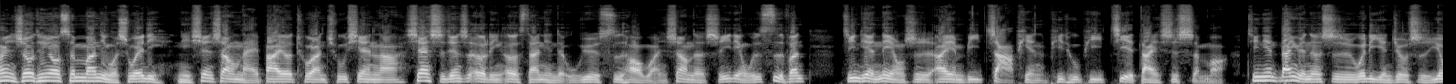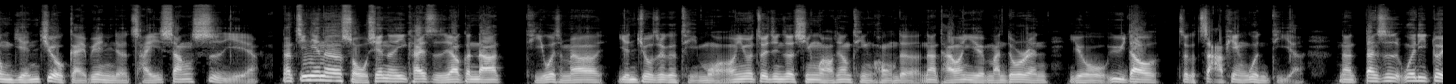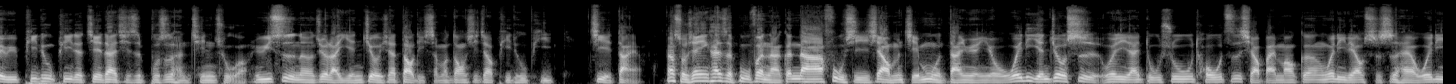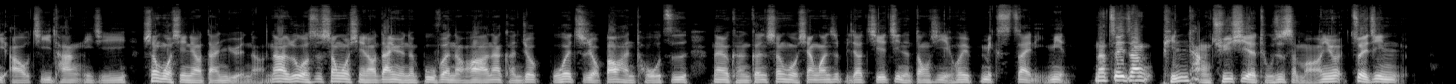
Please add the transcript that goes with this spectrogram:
欢迎收听《又森 money》，我是威利。你线上奶爸又突然出现啦！现在时间是二零二三年的五月四号晚上的十一点五十四分。今天的内容是 IMB 诈骗 P2P 借贷是什么？今天单元呢是威利研究室用研究改变你的财商视野。那今天呢，首先呢，一开始要跟大家提为什么要研究这个题目啊？因为最近这新闻好像挺红的，那台湾也蛮多人有遇到这个诈骗问题啊。那但是威力对于 P2P 的借贷其实不是很清楚啊，于是呢就来研究一下到底什么东西叫 P2P 借贷啊。那首先一开始的部分呢，跟大家复习一下我们节目的单元，有威力研究室、威力来读书、投资小白猫跟威力聊时事，还有威力熬鸡汤以及生活闲聊单元啊。那如果是生活闲聊单元的部分的话，那可能就不会只有包含投资，那有可能跟生活相关是比较接近的东西也会 mix 在里面。那这张平躺曲线的图是什么？因为最近。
